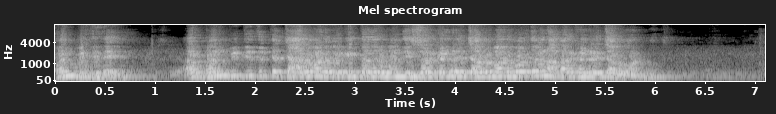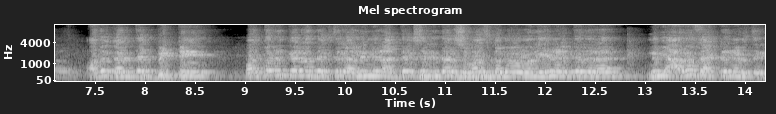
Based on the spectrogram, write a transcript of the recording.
ಬಂದ್ ಬಿದ್ದಿದೆ ಆ ಬಂದ್ ಬಿದ್ದಿದ್ದಕ್ಕೆ ಚಾಲು ಮಾಡಬೇಕಿತ್ತಂದ್ರೆ ಒಂದ್ ಈಶ್ವರ್ ಕಂಡ್ರೆ ಚಾಲು ಮಾಡ್ಬೋದು ಅವರ್ ಕಂಡ್ರೆ ಚಾಲು ಮಾಡ್ಬೋದು. ಅದಕ್ಕೆ ಅರ್ಥ ಬಿಟ್ಟು ಮತ್ತೊಂದಕ್ಕೆ ಅಧ್ಯಕ್ಷರು ನೀನು ಅಧ್ಯಕ್ಷರಿದ್ದಾರೆ ಸುಭಾಷ್ ಅವರು ಏನ್ ಹೇಳ್ತಿದ್ರೆ ನೀವು ಯಾರೋ ಫ್ಯಾಕ್ಟ್ರಿ ನಡೆಸ್ರಿ.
